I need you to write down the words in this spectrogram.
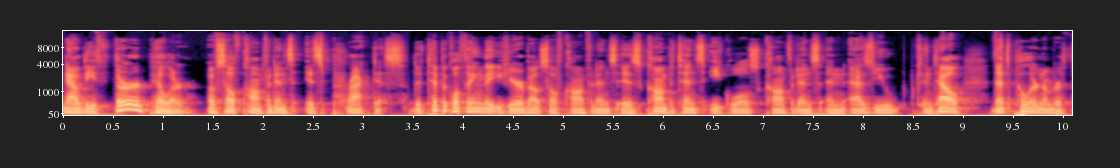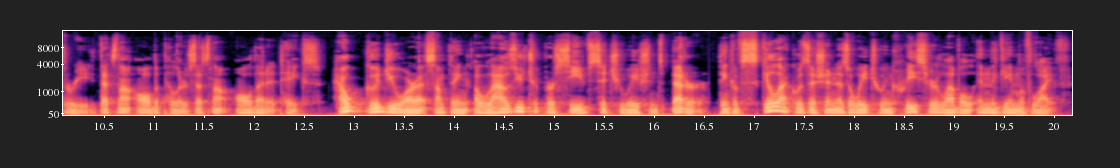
Now, the third pillar of self-confidence is practice. The typical thing that you hear about self-confidence is competence equals confidence. And as you can tell, that's pillar number three. That's not all the pillars. That's not all that it takes. How good you are at something allows you to perceive situations better. Think of skill acquisition as a way to increase your level in the game of life.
